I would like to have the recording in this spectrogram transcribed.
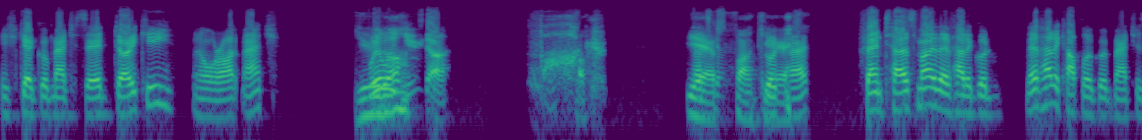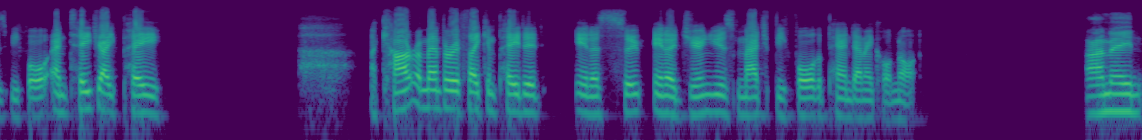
He should get good matches there. Doki, an all right match. Wheeler Yuta. Yuta. Fuck. Yeah, fuck yeah. match. Phantasmo, they've had a good, they've had a couple of good matches before, and TJP. I can't remember if they competed in a soup in a juniors match before the pandemic or not. I mean,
